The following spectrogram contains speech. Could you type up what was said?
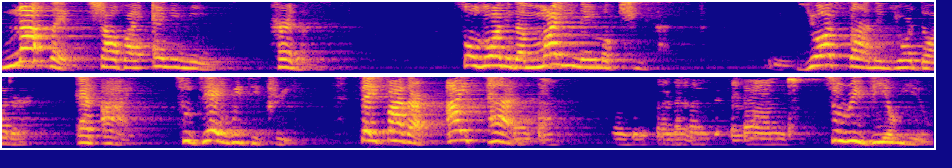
nothing shall by any means hurt us. So, Lord, in the mighty name of Jesus, your son and your daughter and I, today we decree. Say, Father, I stand, to reveal you,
